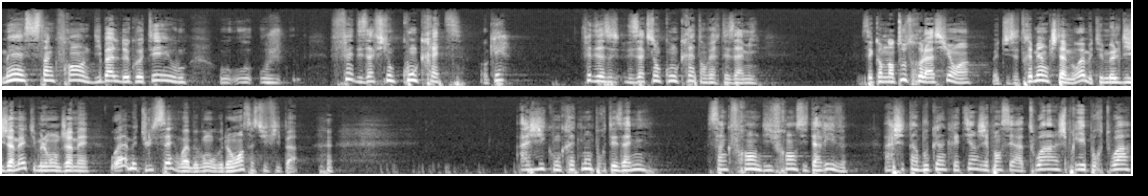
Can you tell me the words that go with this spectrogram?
Mets 5 francs, 10 balles de côté ou, fais des actions concrètes, ok? Fais des, actions concrètes envers tes amis. C'est comme dans toute relation, hein. Mais tu sais très bien que je t'aime. Ouais, mais tu me le dis jamais, tu me le montres jamais. Ouais, mais tu le sais. Ouais, mais bon, au bout d'un moment, ça suffit pas. Agis concrètement pour tes amis. 5 francs, 10 francs si t'arrives. Achète un bouquin chrétien, j'ai pensé à toi, je priais pour toi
